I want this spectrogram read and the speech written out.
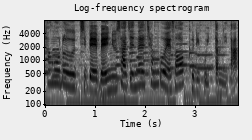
탕후루 집의 메뉴 사진을 참고해서 그리고 있답니다.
